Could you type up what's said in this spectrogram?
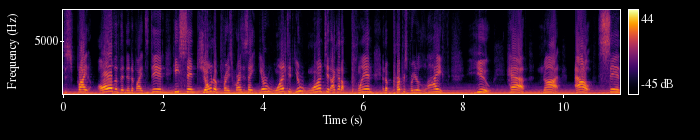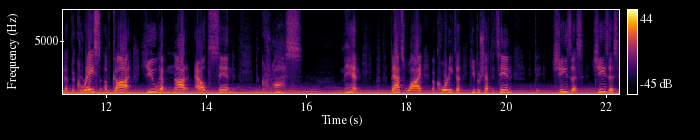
Despite all that the Ninevites did, he sent Jonah, praise Christ, and say, You're wanted. You're wanted. I got a plan and a purpose for your life. You have not out sinned the grace of God. You have not out sinned the cross. Man, that's why, according to Hebrews chapter 10, d- Jesus, Jesus,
